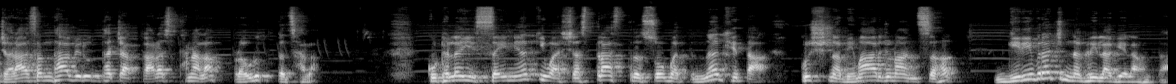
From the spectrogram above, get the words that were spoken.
जरासंधाविरुद्धच्या कारस्थानाला प्रवृत्त झाला. कुठलंही सैन्य किंवा शस्त्रास्त्र सोबत न घेता कृष्ण भीमार्जुनांसह गिरिव्रज नगरीला गेला होता.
